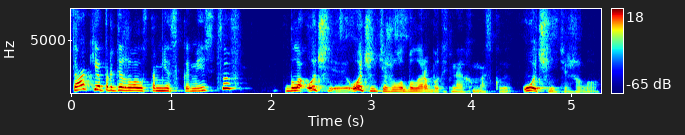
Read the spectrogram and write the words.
так я продержалась там несколько месяцев. Было очень, очень тяжело было работать на «Эхо Москвы», очень тяжело.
